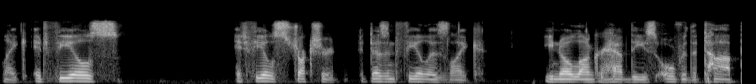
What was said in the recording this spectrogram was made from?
Like it feels, it feels structured. It doesn't feel as like you no longer have these over the top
